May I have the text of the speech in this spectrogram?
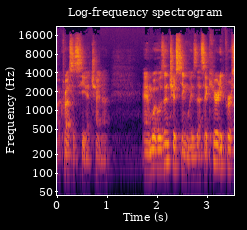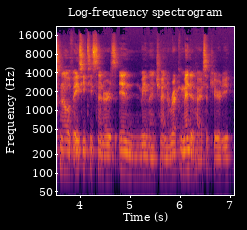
across the sea at China. And what was interesting was that security personnel of ACT centers in mainland China recommended higher security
